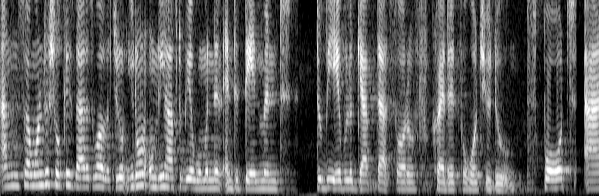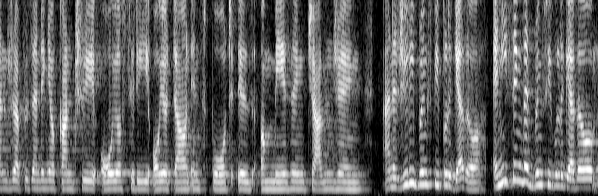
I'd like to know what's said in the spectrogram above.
And so I wanted to showcase that as well that you don't, you don't only have to be a woman in entertainment to be able to get that sort of credit for what you do. Sport and representing your country or your city or your town in sport is amazing, challenging, and it really brings people together. Anything that brings people together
